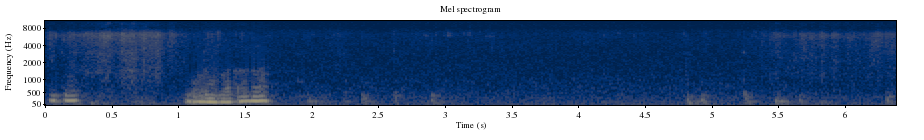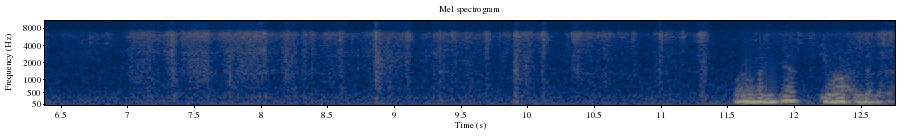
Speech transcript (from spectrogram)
Poquito. Volvemos la carga. Volvemos a limpiar y vamos a hacer la carga.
